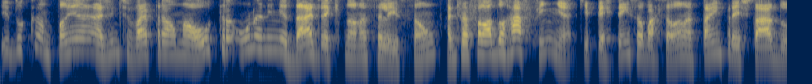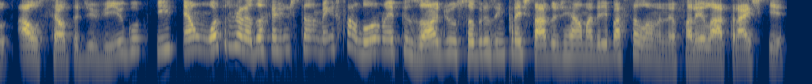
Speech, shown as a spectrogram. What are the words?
E do campanha, a gente vai para uma outra unanimidade aqui na nossa eleição. A gente vai falar do Rafinha, que pertence ao Barcelona, está emprestado ao Celta de Vigo e é um outro jogador que a gente também falou no episódio sobre os emprestados de Real Madrid Barcelona. Né? Eu falei lá atrás que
